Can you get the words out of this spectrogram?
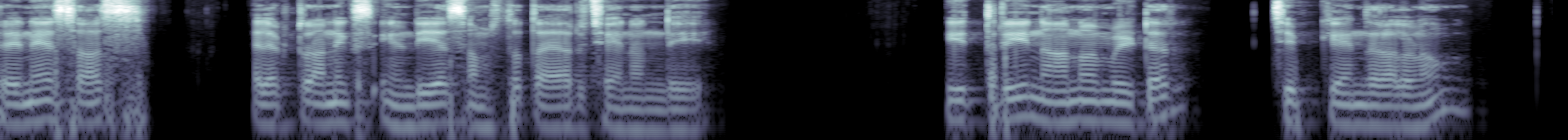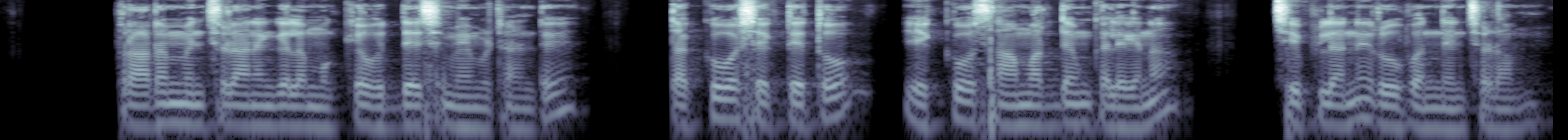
రెనేసాస్ ఎలక్ట్రానిక్స్ ఇండియా సంస్థ తయారు చేయనుంది. ఈ త్రీ నానోమీటర్ చిప్ కేంద్రాలను ప్రారంభించడానికి గల ముఖ్య ఉద్దేశం ఏమిటంటే తక్కువ శక్తితో ఎక్కువ సామర్థ్యం కలిగిన చిప్లని రూపొందించడం.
